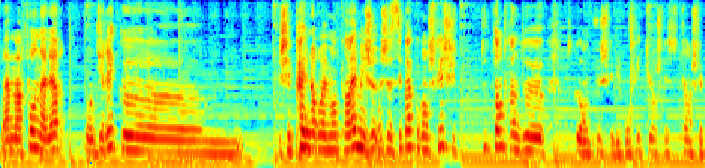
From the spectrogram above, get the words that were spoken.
bah, ma foi, on a l'air, on dirait que euh, j'ai pas énormément de travail, mais je sais pas comment je fais. Je suis tout le temps en train de parce qu'en plus je fais des confitures, je fais, je fais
